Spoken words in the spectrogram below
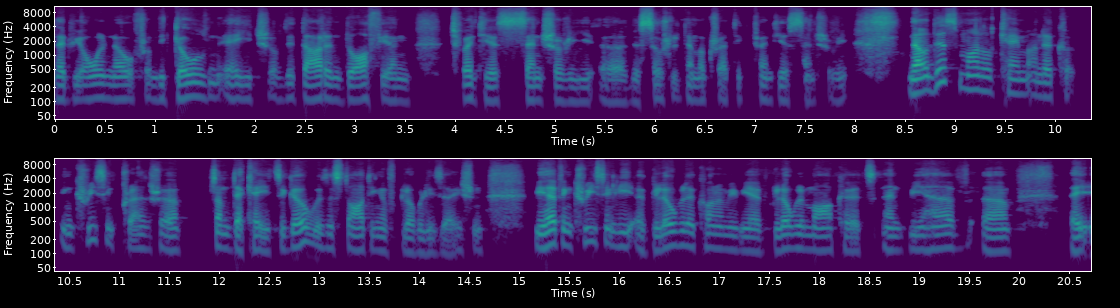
that we all know from the golden age of the Dahrendorfian 20th century, uh, the social democratic 20th century. Now, this model came under increasing pressure some decades ago with the starting of globalization. We have increasingly a global economy, we have global markets, and we have uh, a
